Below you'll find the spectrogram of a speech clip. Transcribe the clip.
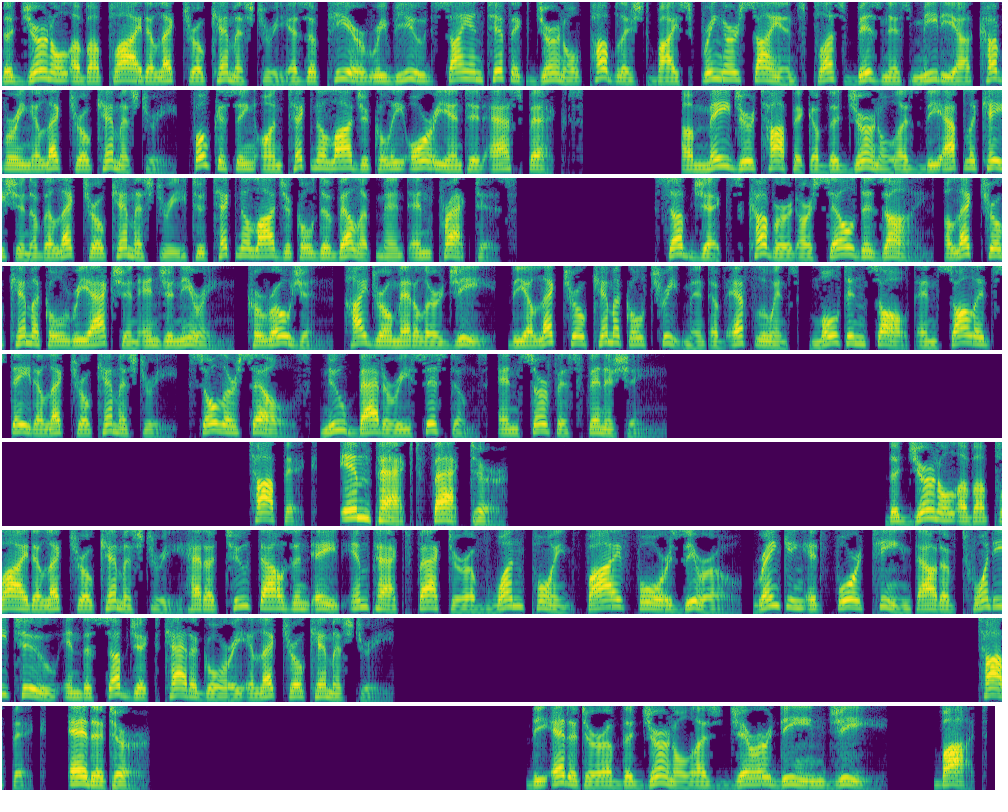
The Journal of Applied Electrochemistry is a peer-reviewed scientific journal published by Springer Science plus business media covering electrochemistry, focusing on technologically oriented aspects. A major topic of the journal is the application of electrochemistry to technological development and practice. Subjects covered are cell design, electrochemical reaction engineering, corrosion, hydrometallurgy, the electrochemical treatment of effluents, molten salt and solid-state electrochemistry, solar cells, new battery systems, and surface finishing. Impact factor The Journal of Applied Electrochemistry had a 2008 impact factor of 1.540, ranking it 14th out of 22 in the subject category electrochemistry. Editor The editor of the journal is Gerardine G. Botte.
